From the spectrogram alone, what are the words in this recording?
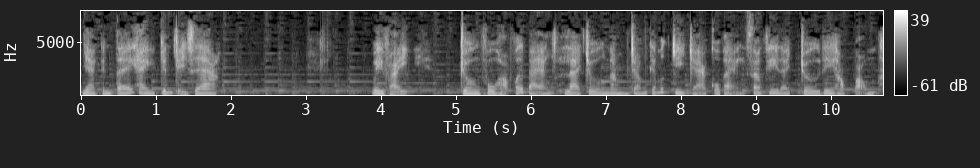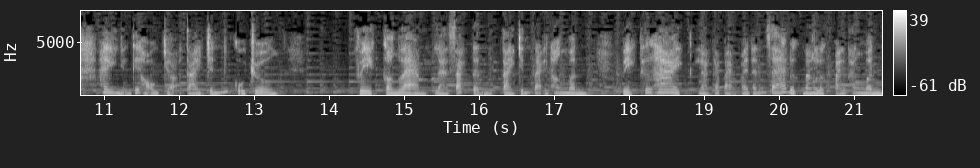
nhà kinh tế hay chính trị gia. Vì vậy, trường phù hợp với bạn là trường nằm trong cái mức chi trả của bạn sau khi đã trừ đi học bổng hay những cái hỗ trợ tài chính của trường việc cần làm là xác định tài chính bản thân mình. Việc thứ hai là các bạn phải đánh giá được năng lực bản thân mình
